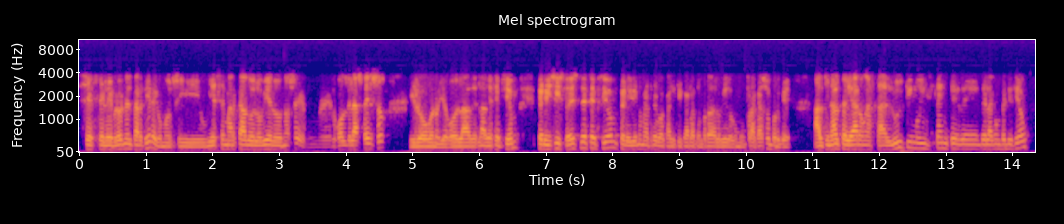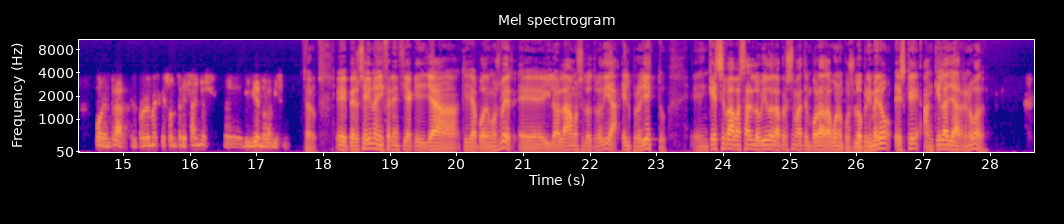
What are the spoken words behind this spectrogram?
se celebró en el Tartiere como si hubiese marcado el Oviedo, no sé, el gol del ascenso, y luego, bueno, llegó la, la decepción. Pero insisto, es decepción, pero yo no me atrevo a calificar la temporada del Oviedo como un fracaso porque al final pelearon hasta el último instante de, la competición por entrar. El problema es que son tres años eh, viviendo la misma. Claro, eh, pero sí hay una diferencia que ya, que ya podemos ver, eh, y lo hablábamos el otro día, el proyecto. ¿En qué se va a basar el Oviedo de la próxima temporada? Bueno, pues lo primero es que Anquela ya ha renovado.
